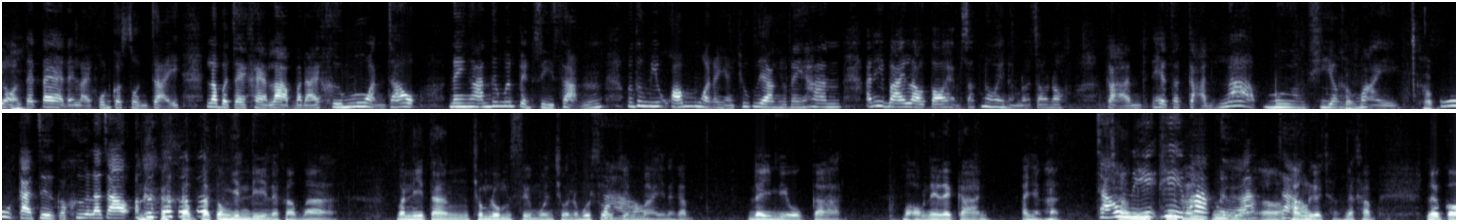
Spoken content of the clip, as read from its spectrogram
ยอดแต่แต่หลายๆคนก็สนใจแล้วบัจใจแค่ลาบบ่ได้คือม่วนเจ้า ในงานที่มันเป็นสีสัน มันต้องมีความม่วนอะไรอย่างทุกอย่างอยู่ในหันอธิบายเราต่อแหมสักหน่อยหนึ่งเนาะเจ้าเนาะ การเทศกาลลาบเมืองเชียงครับใหม่ครับ อู้กาจือก็คือแล้วเจ้า ครับก็ต้องยินดีนะครับว่า วันนี้ทางชมรมสื่อมวลชนอาวุโสเจ้าเชียงใหม่นะครับ ได้มีโอกาสมาออกในรายการอะไรอย่างฮะเช้านี้ที่ภาคเหนือเอ่อเจ้าภาคเหนือนะครับ แล้วก็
